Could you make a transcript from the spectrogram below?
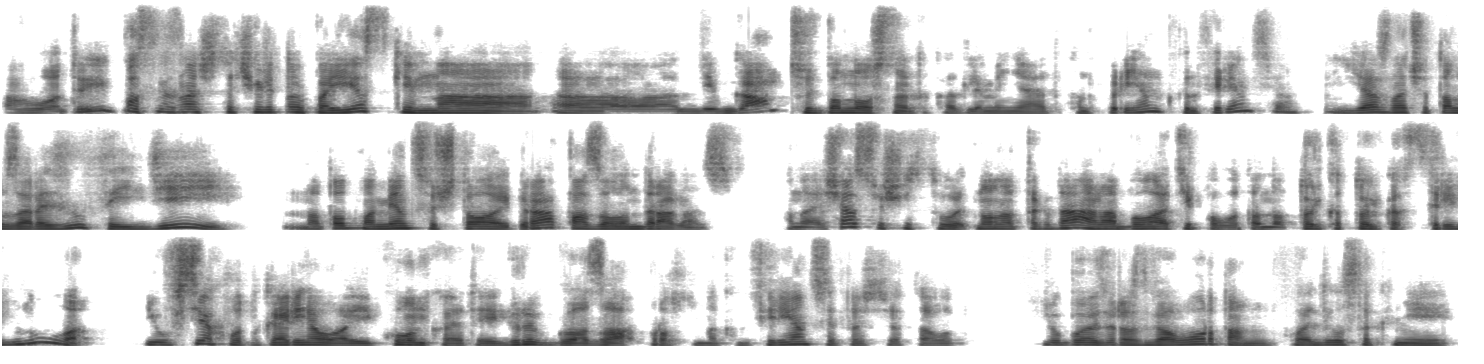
Вот. И после, значит, очередной поездки на э, DevGam, судьбоносная такая для меня конферен- конференция, я, значит, там заразился идеей. На тот момент существовала игра Puzzle and Dragons. Она и сейчас существует, но она тогда она была, типа, вот она только-только стрельнула, и у всех вот горела иконка этой игры в глазах просто на конференции. То есть это вот любой разговор там входился к ней.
